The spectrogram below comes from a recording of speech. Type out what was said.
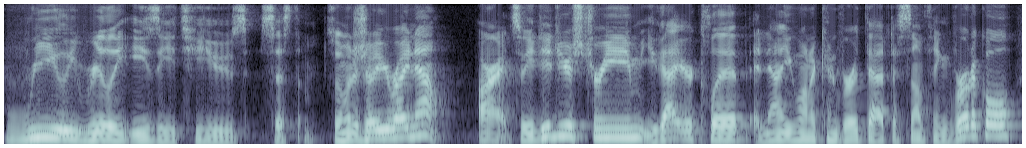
really, really easy to use system. So I'm gonna show you right now. All right, so you did your stream, you got your clip, and now you wanna convert that to something vertical.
